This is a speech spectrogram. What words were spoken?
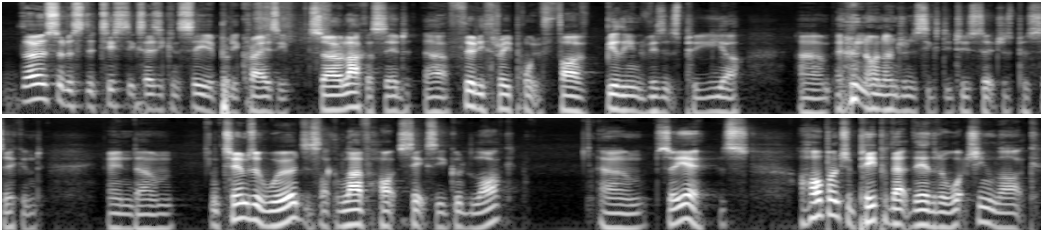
those sort of statistics, as you can see, are pretty crazy. So, like I said, uh, 33.5 billion visits per year, um, and 962 searches per second. And um, in terms of words, it's like love, hot, sexy, good luck. Um, so yeah, it's a whole bunch of people out there that are watching like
